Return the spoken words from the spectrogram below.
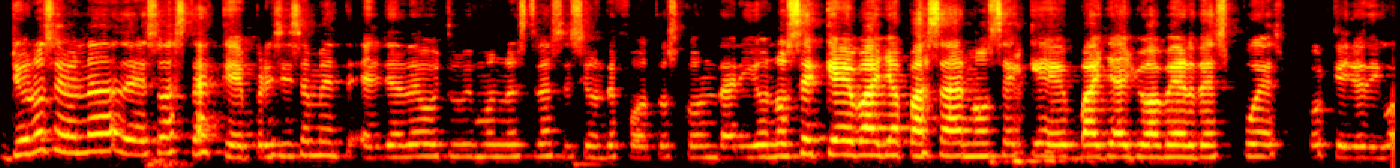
Yo no sé nada de eso hasta que precisamente el día de hoy tuvimos nuestra sesión de fotos con Darío. No sé qué vaya a pasar, no sé qué vaya yo a ver después, porque yo digo,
